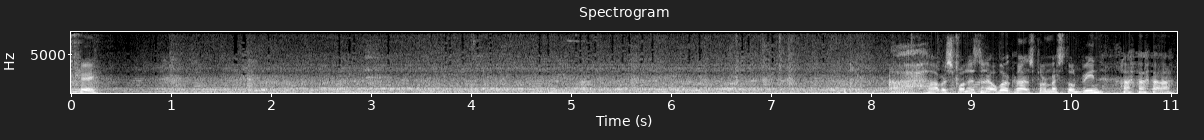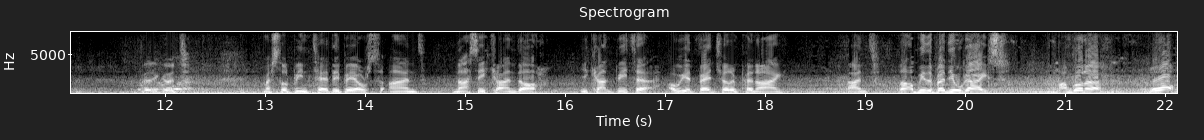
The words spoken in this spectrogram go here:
Okay. Ah, that was fun, isn't it? Look, that's for Mr. Bean. Very good. Mr. Bean teddy bears and Nasi Kandar. You can't beat it. A wee adventure in Penang. And that'll be the video, guys. I'm gonna walk.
